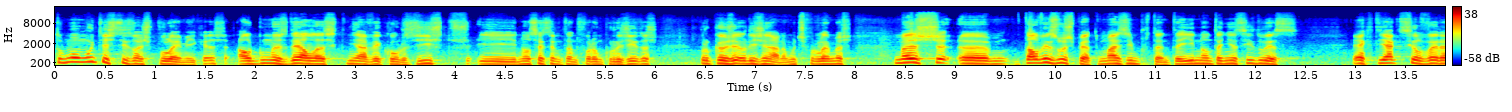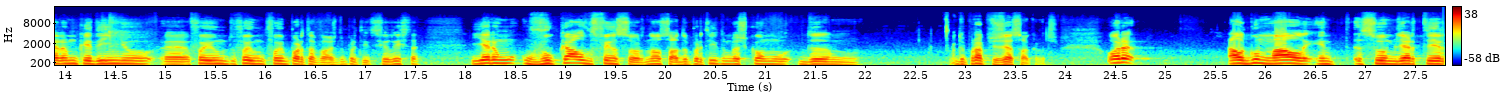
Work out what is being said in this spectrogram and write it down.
Tomou muitas decisões polémicas, algumas delas que tinham a ver com registros e não sei se, entanto, foram corrigidas, porque originaram muitos problemas, mas uh, talvez o aspecto mais importante aí não tenha sido esse. É que Tiago Silveira era um bocadinho, uh, foi um, foi um, foi um porta-voz do Partido Socialista e era um vocal defensor, não só do partido, mas como de, do próprio José Sócrates. Ora, algum mal em a sua mulher ter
